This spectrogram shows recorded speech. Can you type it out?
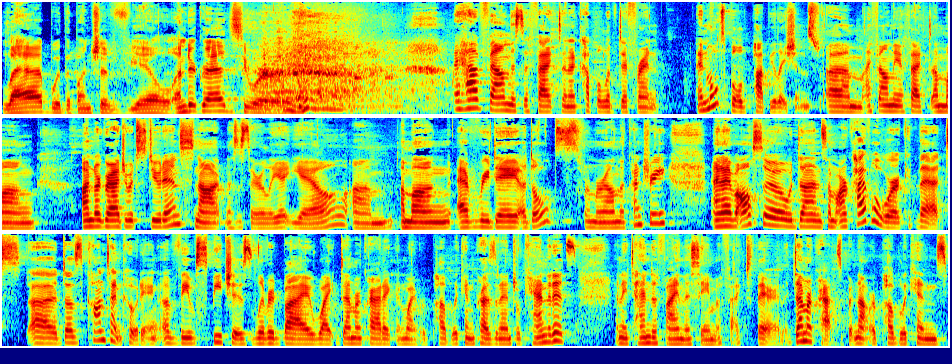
lab with a bunch of Yale undergrads who are. I have found this effect in a couple of different and multiple populations. Um, I found the effect among undergraduate students, not necessarily at Yale, um, among everyday adults from around the country. And I've also done some archival work that uh, does content coding of the speeches delivered by white Democratic and white Republican presidential candidates. And I tend to find the same effect there. The Democrats, but not Republicans,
